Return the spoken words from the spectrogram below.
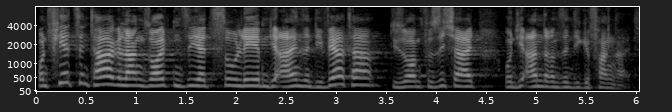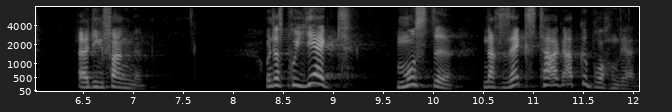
Und 14 Tage lang sollten sie jetzt so leben, die einen sind die Wärter, die sorgen für Sicherheit und die anderen sind die, Gefangenheit, äh, die Gefangenen. Und das Projekt musste nach sechs Tagen abgebrochen werden,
